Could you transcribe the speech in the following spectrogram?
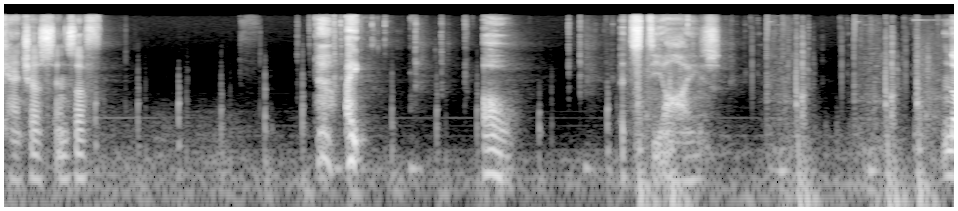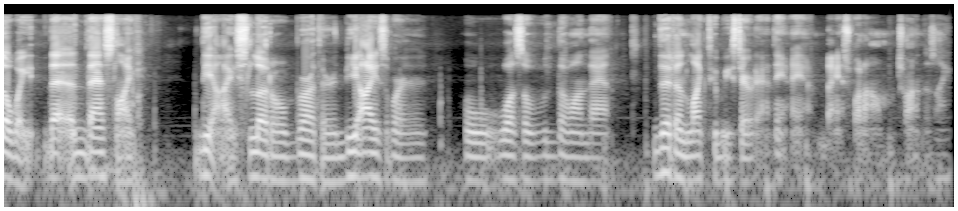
catch us and stuff. I. Oh. It's the eyes. No, wait, that that's like the eyes' little brother. The eyes were was the the one that didn't like to be stared at. Yeah, yeah, that's what I'm trying to say.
